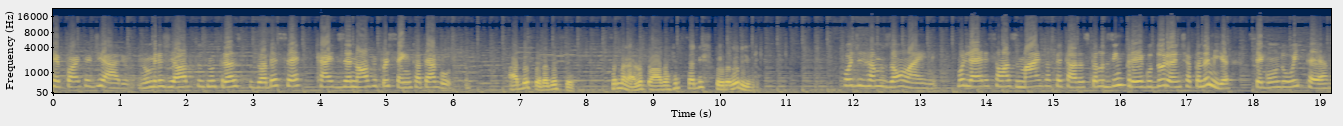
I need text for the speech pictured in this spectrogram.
Repórter Diário. Números de óbitos no trânsito do ABC cai 19% até agosto. ABC do ABC. Bernardo Plaza recebe feira do livro. Food Ramos Online. Mulheres são as mais afetadas pelo desemprego durante a pandemia, segundo o IPEA.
